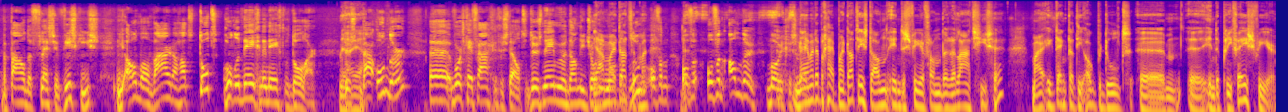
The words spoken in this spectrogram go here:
bepaalde flessen whiskies. die allemaal waarde had tot 199 dollar. Ja, dus ja. daaronder eh, wordt geen vragen gesteld. Dus nemen we dan die Johnny Ja, maar Walker dat- Blue maar- of, een, of, of een ander mooi geschenk. Nee, maar dat begrijp ik. Maar dat is dan in de sfeer van de relaties. Hè? Maar ik denk dat hij ook bedoelt ehm, eh, in de privésfeer.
